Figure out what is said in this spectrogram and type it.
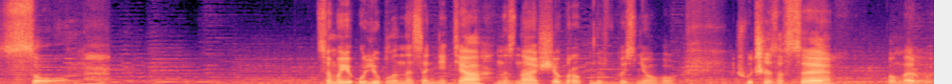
сон. Це моє улюблене заняття, не знаю, що б робив без нього. Швидше за все, помер би.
